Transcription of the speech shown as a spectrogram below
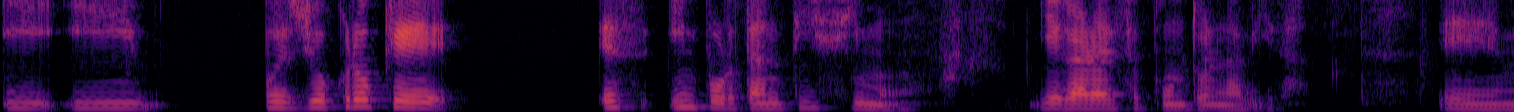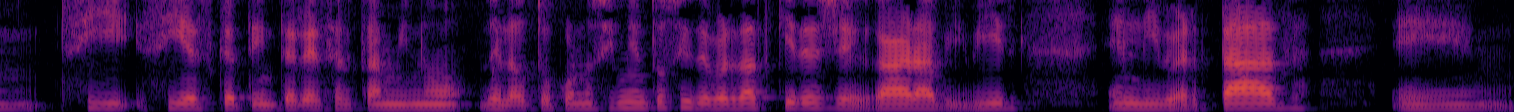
y, pues yo creo que es importantísimo llegar a ese punto en la vida. Em, si, si, es que te interesa el camino del autoconocimiento, si de verdad quieres llegar a vivir en libertad, em,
